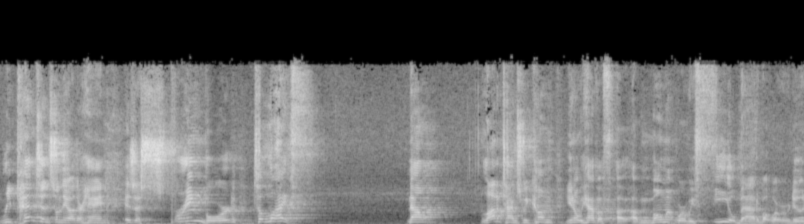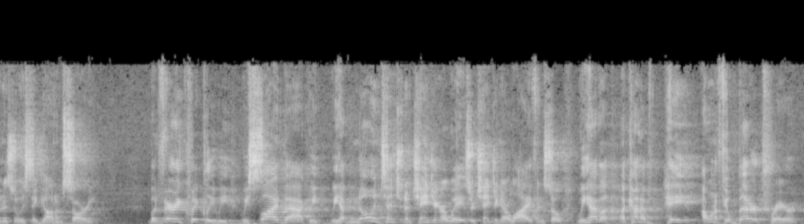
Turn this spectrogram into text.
Repentance, on the other hand, is a springboard to life. Now, a lot of times we come, you know, we have a, a, a, moment where we feel bad about what we're doing, and so we say, God, I'm sorry. But very quickly we, we slide back. We, we have no intention of changing our ways or changing our life. And so we have a, a kind of, hey, I want to feel better prayer.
